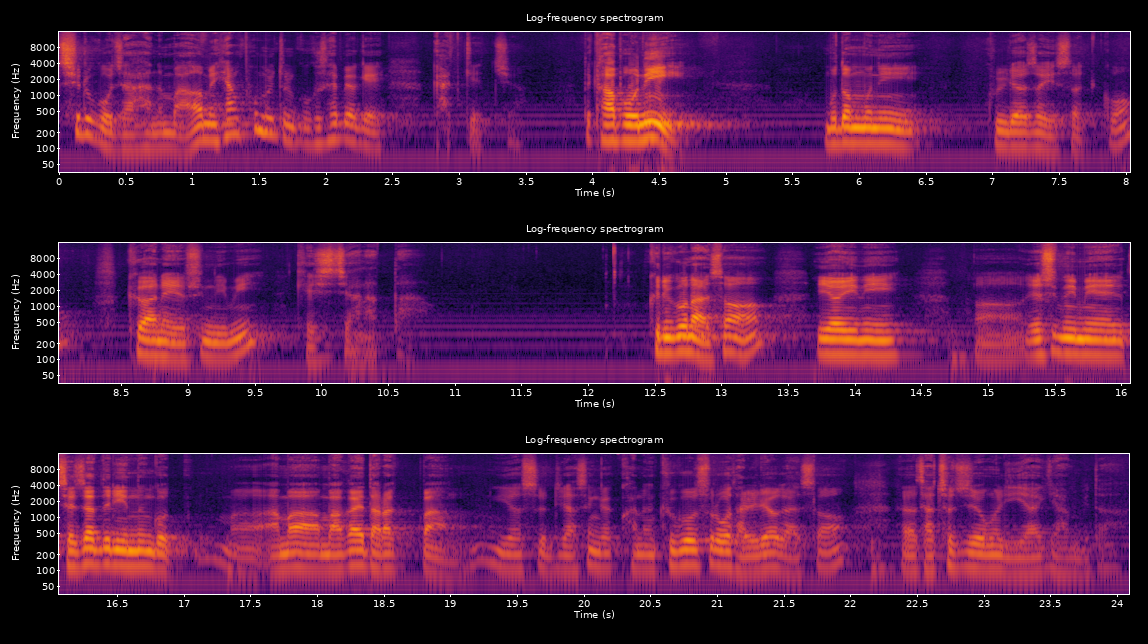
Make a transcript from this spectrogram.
치르고자 하는 마음의 향품을 들고 그 새벽에 갔겠죠. 근데 가 보니 무덤 문이 굴려져 있었고 그 안에 예수님이 계시지 않았다. 그리고 나서 이 여인이 어, 예수님의 제자들이 있는 곳 어, 아마 마가의 다락방이었으리라 생각하는 그곳으로 달려가서 어, 자초지종을 이야기합니다.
